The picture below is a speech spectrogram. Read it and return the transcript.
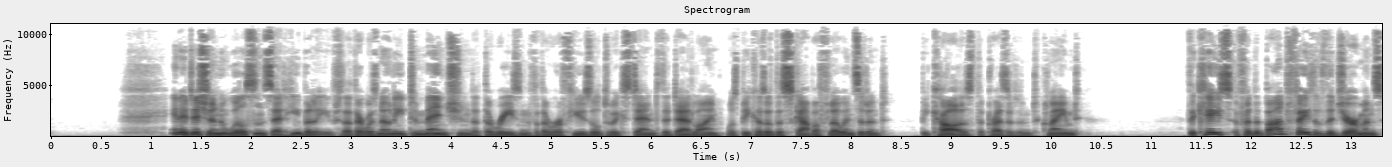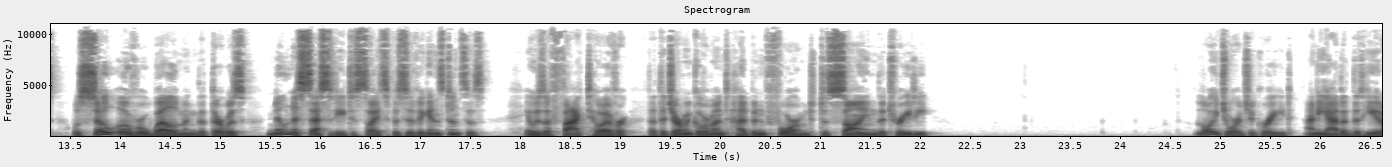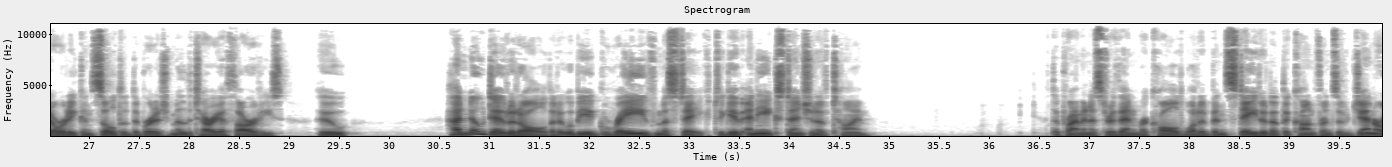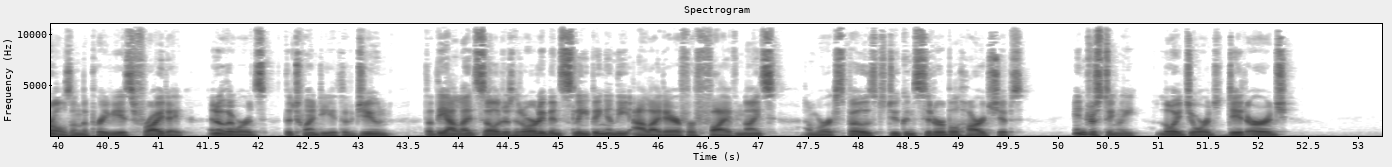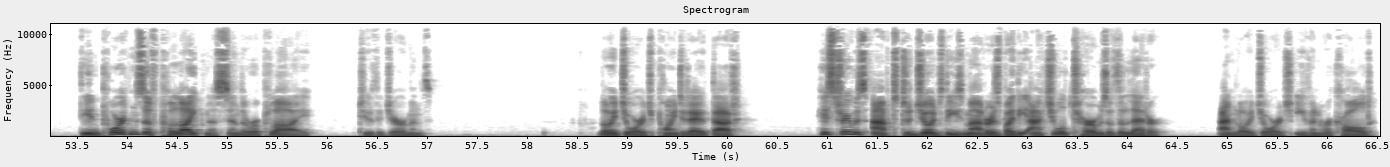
In addition, Wilson said he believed that there was no need to mention that the reason for the refusal to extend the deadline was because of the Scapa Flow incident, because, the President claimed, the case for the bad faith of the Germans was so overwhelming that there was no necessity to cite specific instances. It was a fact, however, that the German government had been formed to sign the treaty. Lloyd George agreed, and he added that he had already consulted the British military authorities, who, had no doubt at all that it would be a grave mistake to give any extension of time. The Prime Minister then recalled what had been stated at the Conference of Generals on the previous Friday, in other words, the 20th of June, that the Allied soldiers had already been sleeping in the Allied air for five nights and were exposed to considerable hardships. Interestingly, Lloyd George did urge the importance of politeness in the reply to the Germans. Lloyd George pointed out that History was apt to judge these matters by the actual terms of the letter, and Lloyd George even recalled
